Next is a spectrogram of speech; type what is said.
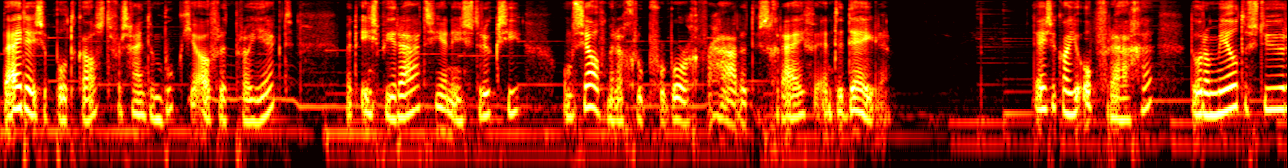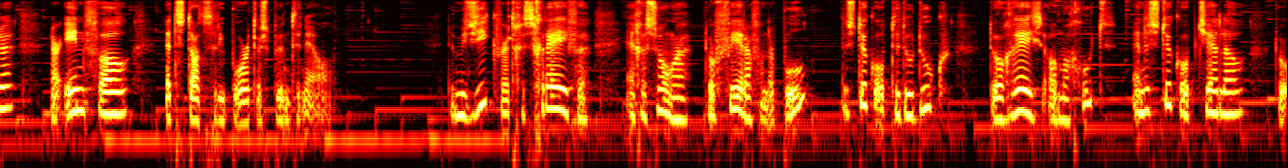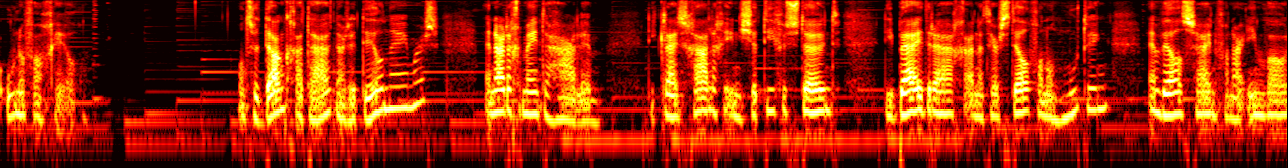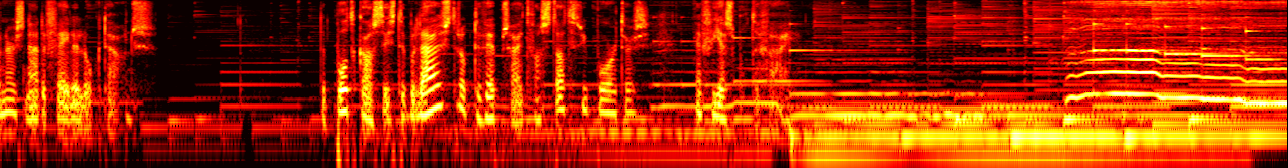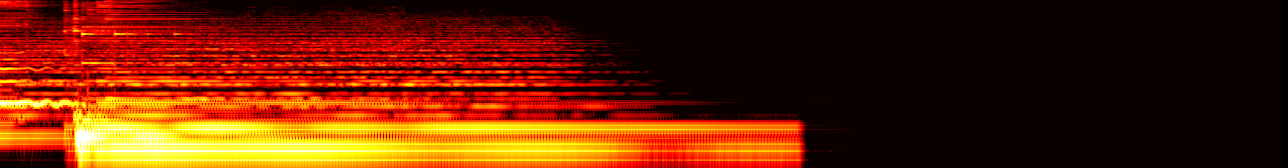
Bij deze podcast verschijnt een boekje over het project met inspiratie en instructie om zelf met een groep verborgen verhalen te schrijven en te delen. Deze kan je opvragen door een mail te sturen naar info.stadsreporters.nl. De muziek werd geschreven en gezongen door Vera van der Poel, de stukken op de doedoek door Rees Almagoed en de stukken op cello door Oene van Geel. Onze dank gaat uit naar de deelnemers en naar de gemeente Haarlem, die kleinschalige initiatieven steunt die bijdragen aan het herstel van ontmoeting en welzijn van haar inwoners na de vele lockdowns. De podcast is te beluisteren op de website van Stadsreporters en via Spotify.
